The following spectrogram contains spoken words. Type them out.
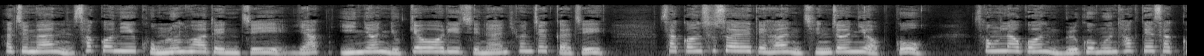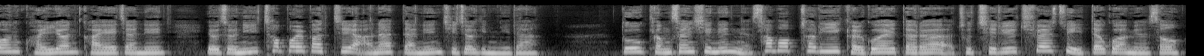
하지만 사건이 공론화된 지 약 2년 6개월이 지난 현재까지 사건 수사에 대한 진전이 없고 성락원 물고문 학대 사건 관련 가해자는 여전히 처벌받지 않았다는 지적입니다. 또 경산시는 사법 처리 결과에 따라 조치를 취할 수 있다고 하면서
